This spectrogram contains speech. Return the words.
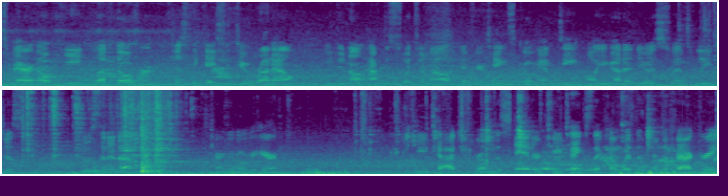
spare LP left over, just in case you do run out. You do not have to switch them out if your tanks go empty. All you gotta do is simply just loosen it up, turn it over here, detach from the standard two tanks that come with it from the factory,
